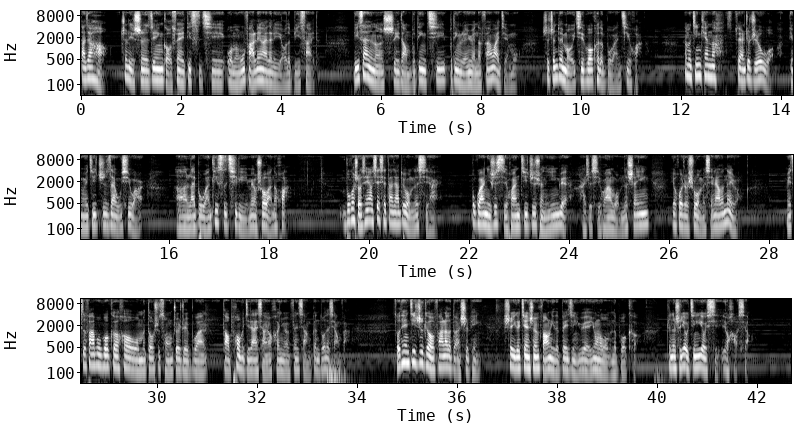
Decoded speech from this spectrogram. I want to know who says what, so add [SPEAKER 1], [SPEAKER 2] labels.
[SPEAKER 1] 大家好，这里是鸡零狗碎第四期，我们无法恋爱的理由的 B side。B side 呢是一档不定期、不定人员的番外节目，是针对某一期播客的补完计划。那么今天呢，虽然就只有我，因为机智在无锡玩，啊，来补完第四期里没有说完的话。不过首先要谢谢大家对我们的喜爱，不管你是喜欢机智选的音乐，还是喜欢我们的声音，又或者是我们闲聊的内容。每次发布播客后，我们都是从惴惴不安到迫不及待想要和你们分享更多的想法。昨天机智给我发了个短视频，是一个健身房里的背景乐用了我们的播客，真的是又惊又喜又好笑。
